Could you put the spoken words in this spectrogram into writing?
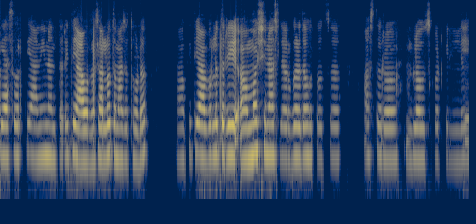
गॅसवरती आणि नंतर इथे आवरणं चाललं होतं माझं थोडं. किती आवरलं तरी मशीन असल्यावर गर्दा होतोच. अस्तर ब्लाऊज कट केलेले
